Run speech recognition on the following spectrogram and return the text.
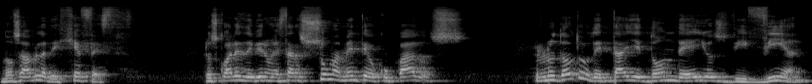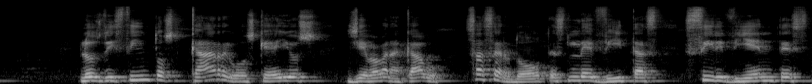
nos habla de jefes, los cuales debieron estar sumamente ocupados. Pero nos da otro detalle donde ellos vivían, los distintos cargos que ellos llevaban a cabo, sacerdotes, levitas, sirvientes,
